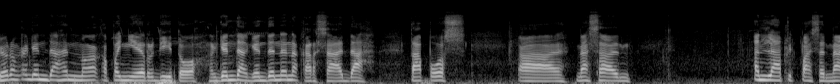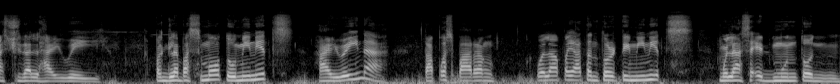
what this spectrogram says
Pero ang kagandahan mga kapanyero dito, ang ganda, ganda na nakarsada. Tapos, ah, nasa, ang lapit pa sa National Highway. Paglabas mo, 2 minutes, highway na. Tapos parang wala pa yatang 30 minutes mula sa Edmonton.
